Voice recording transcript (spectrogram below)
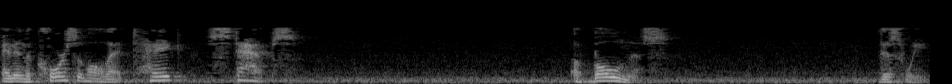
And in the course of all that, take steps of boldness this week.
